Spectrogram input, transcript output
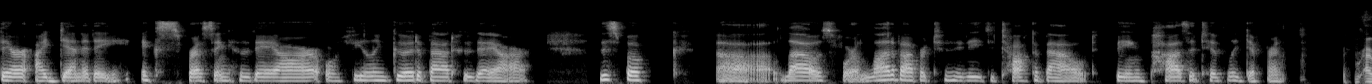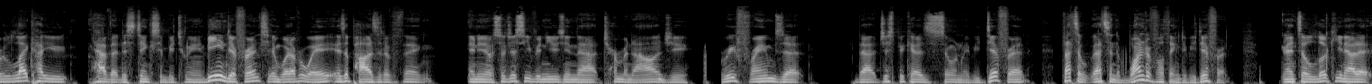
their identity, expressing who they are, or feeling good about who they are. This book uh, allows for a lot of opportunity to talk about being positively different. I like how you have that distinction between being different in whatever way is a positive thing. And, you know, so just even using that terminology reframes it that just because someone may be different, that's a, that's a wonderful thing to be different. And so looking at it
